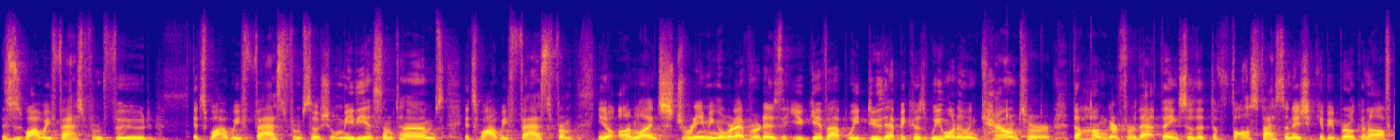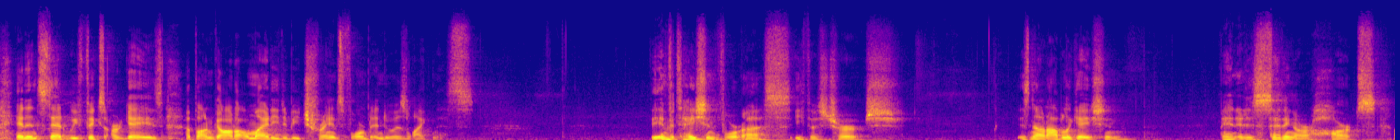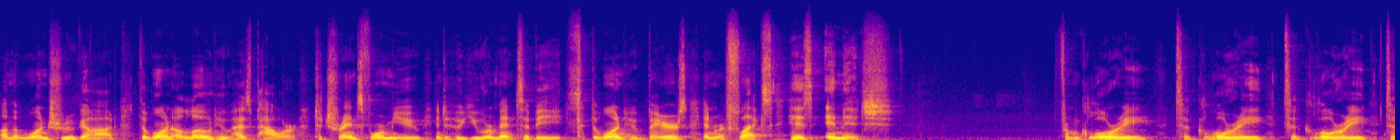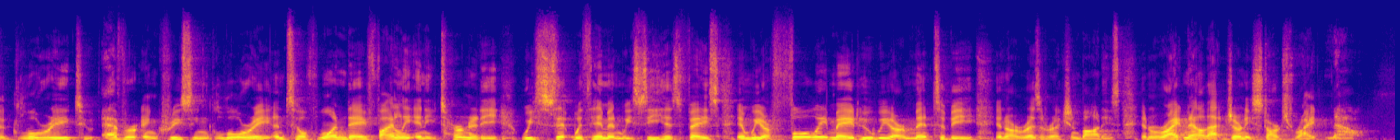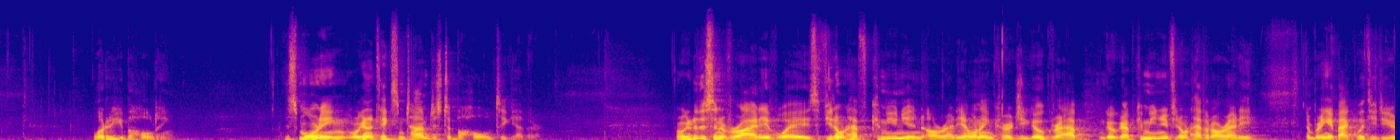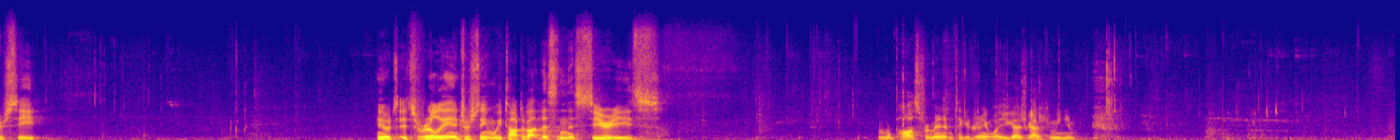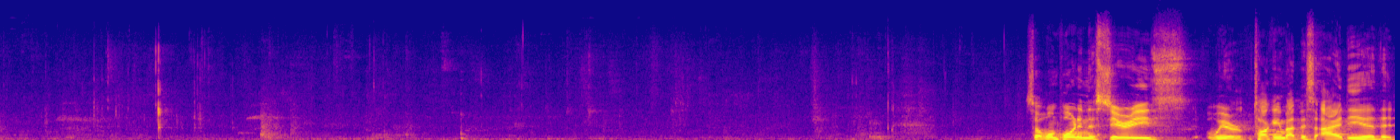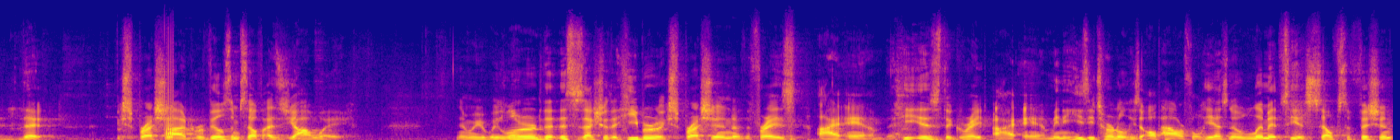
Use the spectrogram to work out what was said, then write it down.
This is why we fast from food. It's why we fast from social media sometimes. It's why we fast from, you know, online streaming or whatever it is that you give up. We do that because we want to encounter the hunger for that thing so that the false fascination can be broken off and instead we fix our gaze upon God Almighty to be transformed into his likeness. The invitation for us, Ethos Church, is not obligation. Man, it is setting our hearts on the one true God, the one alone who has power to transform you into who you were meant to be, the one who bears and reflects his image from glory to glory to glory to glory to ever increasing glory until one day, finally in eternity, we sit with him and we see his face and we are fully made who we are meant to be in our resurrection bodies. And right now, that journey starts right now. What are you beholding? This morning, we're going to take some time just to behold together. We're going to do this in a variety of ways. If you don't have communion already, I want to encourage you go grab go grab communion if you don't have it already and bring it back with you to your seat. You know, it's, it's really interesting. We talked about this in this series. I'm going to pause for a minute and take a drink while you guys grab communion. So, at one point in this series, we were talking about this idea that, that expression, God reveals himself as Yahweh. And we, we learned that this is actually the Hebrew expression of the phrase I am, that he is the great I am, meaning he's eternal, he's all powerful, he has no limits, he is self sufficient.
